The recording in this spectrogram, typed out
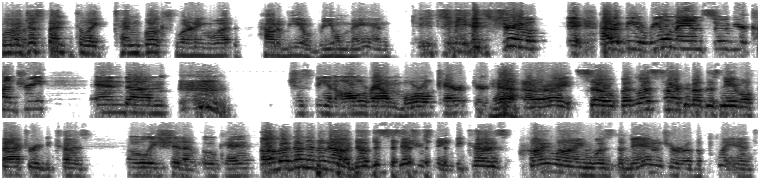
Well, we just spent like ten books learning what how to be a real man. It's, it's true. How to be a real man, serve your country, and um, just be an all around moral character. Yeah. all right. So, but let's talk about this naval factory because Holy shit! I'm okay. Oh, but no, no, no, no, no. This is interesting because Heinlein was the manager of the plant,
